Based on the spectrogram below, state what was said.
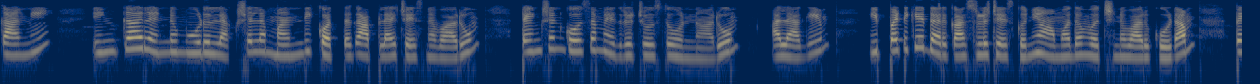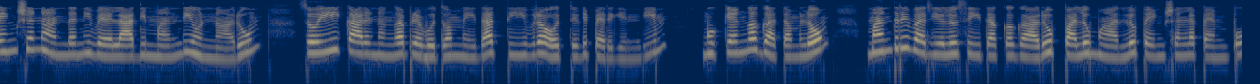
కానీ ఇంకా రెండు మూడు లక్షల మంది కొత్తగా అప్లై చేసిన వారు పెన్షన్ కోసం ఎదురు చూస్తూ ఉన్నారు. అలాగే ఇప్పటికే దరఖాస్తులు చేసుకొని ఆమోదం వచ్చిన వారు కూడా పెన్షన్ అందని వేలాది మంది ఉన్నారు. సో ఈ కారణంగా ప్రభుత్వం మీద తీవ్ర ఒత్తిడి పెరిగింది. ముఖ్యంగా గతంలో మంత్రివర్యులు సీతక్క గారు పలుమార్లు పెన్షన్ల పెంపు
